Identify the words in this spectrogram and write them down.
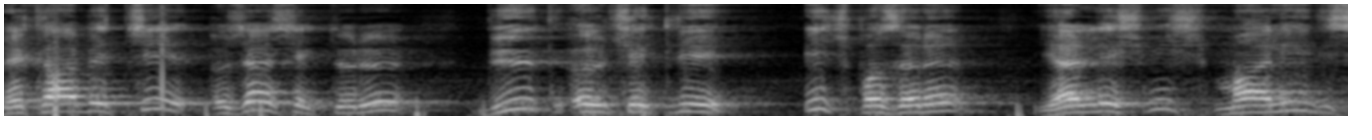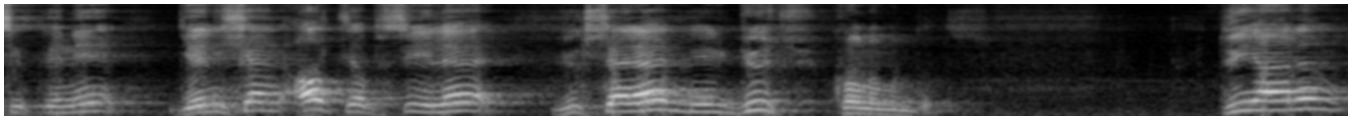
rekabetçi özel sektörü, büyük ölçekli iç pazarı, yerleşmiş mali disiplini, gelişen altyapısı ile yükselen bir güç konumundadır. Dünyanın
